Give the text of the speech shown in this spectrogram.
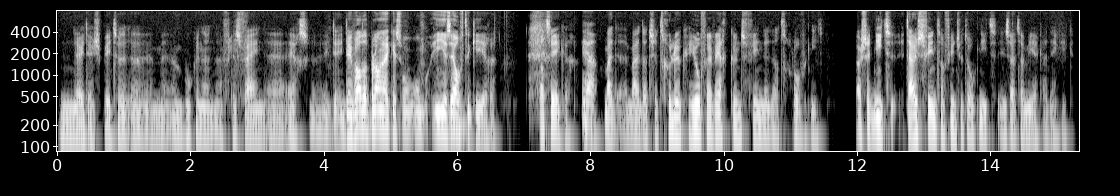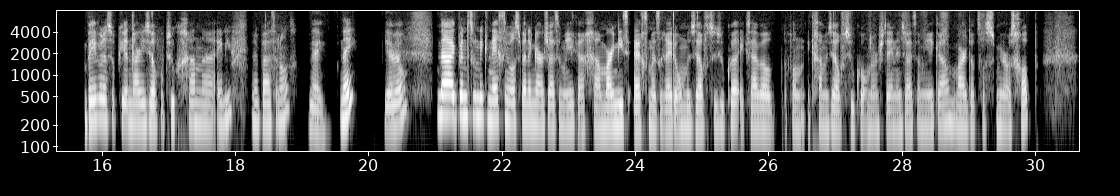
Nee, ik denk je beter eh, een boek en een, een fles wijn eh, ergens... eh, ik, denk- wel dat het belangrijk is om, om in jezelf te keren. Dat zeker. Ja. Ja. Maar, maar dat je het geluk heel ver weg kunt vinden, dat geloof ik niet. Als je het niet thuis vindt, dan vind je het ook niet in Zuid-Amerika, denk ik. Ben je wel eens op je, naar jezelf op zoek gegaan, Elif, in het buitenland? Nee. Nee? Jij wel? Nou, ik ben toen ik 19 was, ben ik naar Zuid-Amerika gegaan, maar niet echt met reden om mezelf te zoeken. Ik zei wel van, ik ga mezelf zoeken onder een steen in Zuid-Amerika, maar dat was meer als grap.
